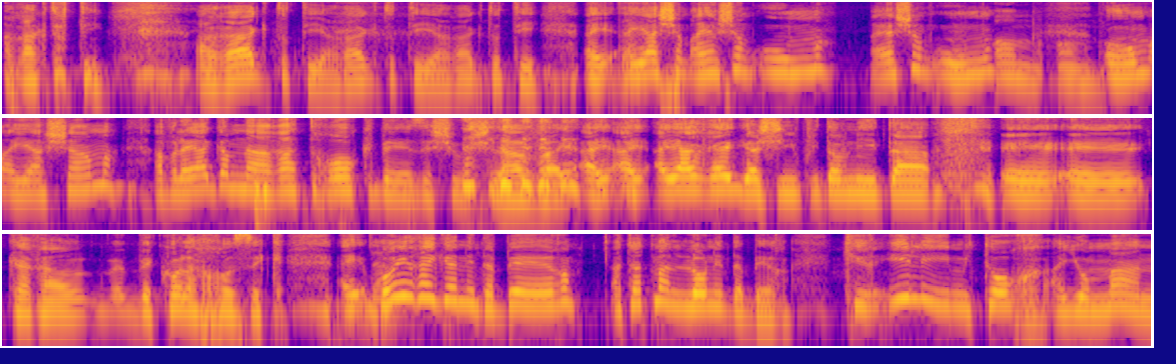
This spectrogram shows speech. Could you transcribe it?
הרגת אותי, הרגת אותי, הרגת אותי, הרגת אותי. היה שם, היה שם אום. היה שם אום. אום, אום. אום היה שם, אבל היה גם נערת רוק באיזשהו שלב. היה, היה רגע שהיא פתאום נהייתה אה, אה, ככה בכל החוזק. אה, בואי רגע נדבר, את יודעת מה? לא נדבר. קראי לי מתוך היומן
